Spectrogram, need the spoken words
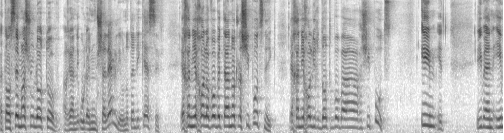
אתה עושה משהו לא טוב, הרי אני, הוא, הוא משלם לי, הוא נותן לי כסף. איך אני יכול לבוא בטענות לשיפוצניק? איך אני יכול לרדות בו בשיפוץ? אם, אם, אם, אם,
